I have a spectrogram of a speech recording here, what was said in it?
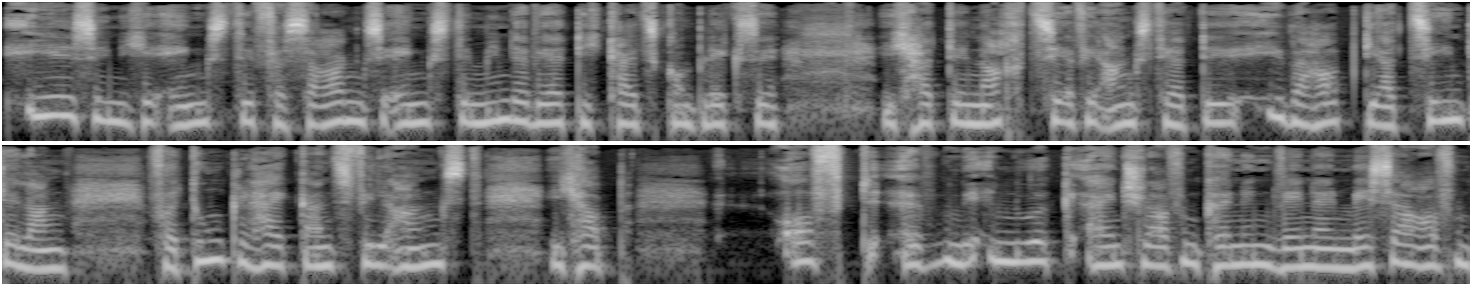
irrsinnige Ängste, Versagensängste, Minderwertigkeitskomplexe. Ich hatte nachts sehr viel Angst. Ich hatte überhaupt jahrzehntelang vor Dunkelheit ganz viel Angst. Ich habe oft äh, nur einschlafen können, wenn ein Messer auf dem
